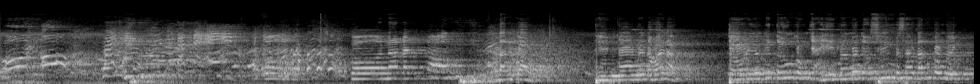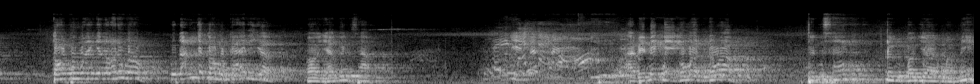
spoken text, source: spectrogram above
Cô Cô nó đánh con. Nó đánh con. Thì cô mới nói là trời ơi cái tướng con chạy mà nó nhỏ xíu mà sao đánh con được con cô đây cho nó đúng không? Cô đánh cho con một cái bây giờ. Rồi giải quyết sao. À bị mét mẹ của mình đúng không? Chính xác. Đừng bao giờ mà mét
